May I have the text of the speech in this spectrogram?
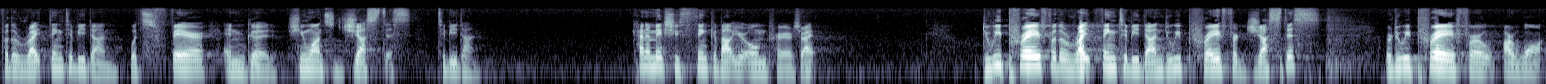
for the right thing to be done, what's fair and good. She wants justice to be done. Kind of makes you think about your own prayers, right? Do we pray for the right thing to be done? Do we pray for justice? Or do we pray for our want?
